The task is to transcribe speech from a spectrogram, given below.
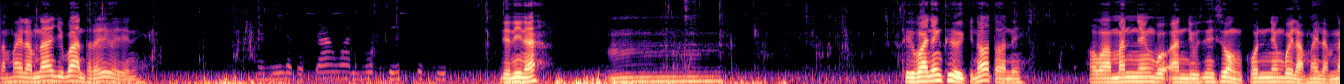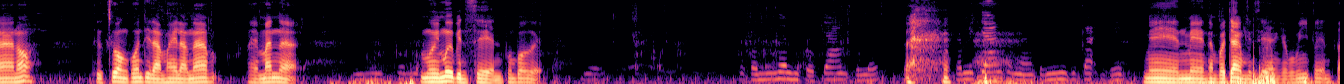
ลำให้ลำหน้าอยู่บ้านเท่าไรเลยเดี๋ยวนี้ อันนี้เราก็จ้างวันหกสิบเจ็ดสิบเดี๋ยวนี้นะ อืม ถือว่ายังถือกี่เนาะตอนนี้ เพราะว่ามันยังบ่อันอยู่ในช่วงคนยังบ่ลำให้ลำหน้าเนาะถือช่วงคนที่ลำให้ลำหน้าไผมันอะ มือมือเป็นเศษพุ่มบ่เอ่ย ก็มีเงินเขาจ้างคนเลยถ้าไม่จ้างทำงานจะมีผู้ปะเด็กแม่นแม่นทำบ่จ้างเป็นเศษก็บ่มีเป็นไป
